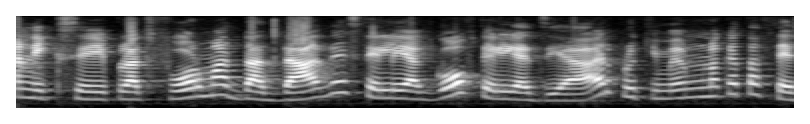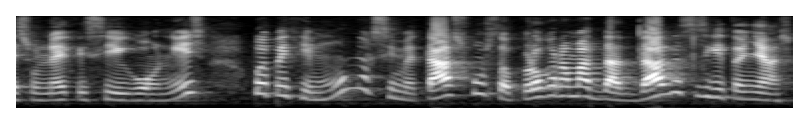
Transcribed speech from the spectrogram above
Άνοιξε η πλατφόρμα dandades.gov.gr προκειμένου να καταθέσουν αίτηση οι γονείς που επιθυμούν να συμμετάσχουν στο πρόγραμμα Νταντάδες της γειτονιάς.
